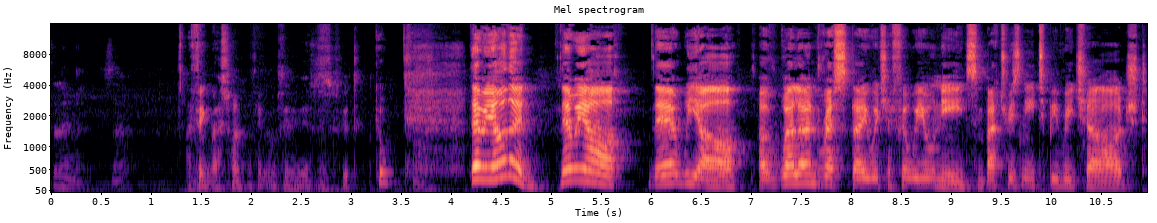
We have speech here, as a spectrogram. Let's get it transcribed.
Did I? Is that? I think that's fine. I think, this is good. Cool. There we are then. There we are. There we are. A well earned rest day, which I feel we all need. Some batteries need to be recharged.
